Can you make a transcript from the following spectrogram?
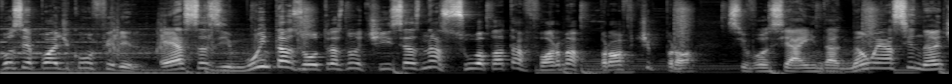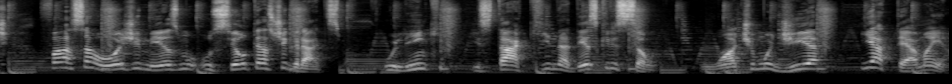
Você pode conferir essas e muitas outras notícias na sua plataforma Profit Pro. Se você ainda não é assinante, faça hoje mesmo o seu teste grátis. O link está aqui na descrição. Um ótimo dia e até amanhã.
